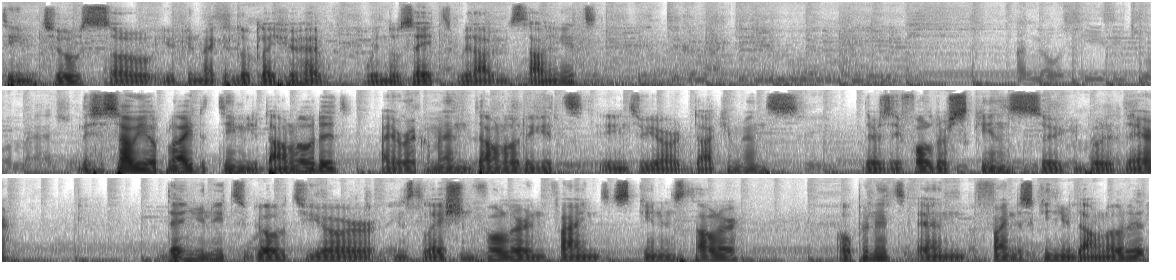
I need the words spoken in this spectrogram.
theme too, so you can make it look like you have Windows 8 without installing it. This is how you apply the theme you downloaded. I recommend downloading it into your documents. There's a folder skins, so you can put it there. Then you need to go to your installation folder and find skin installer. Open it and find the skin you downloaded.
